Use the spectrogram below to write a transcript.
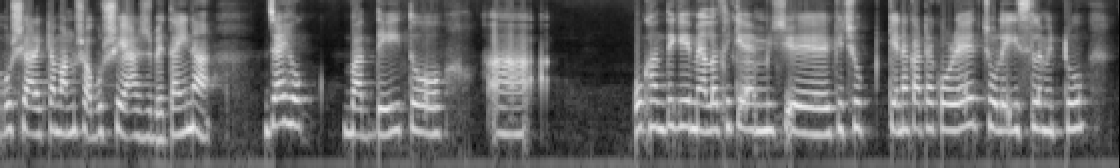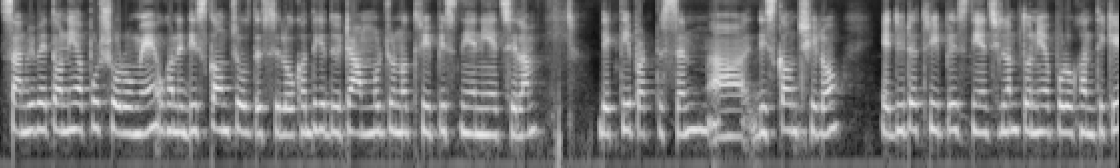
অবশ্যই আরেকটা মানুষ অবশ্যই আসবে, তাই না? যাই হোক, বাদ দেই। তো ওখান থেকে মেলা থেকে আমি কিছু কেনাকাটা করে চলে গেছিলাম একটু সানভি ভাই তনিয়াপুর শোরুমে ওখানে ডিসকাউন্ট চলতেছিল। ওখান থেকে দুইটা আম্মুর জন্য থ্রি পিস নিয়ে নিয়েছিলাম। দেখতেই পারতেছেন ডিসকাউন্ট ছিল। এই দুইটা থ্রি পিস নিয়েছিলাম তনিয়াপুর ওখান থেকে।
